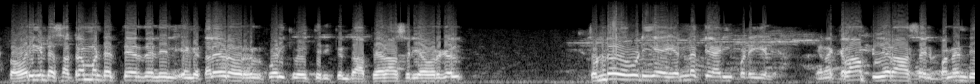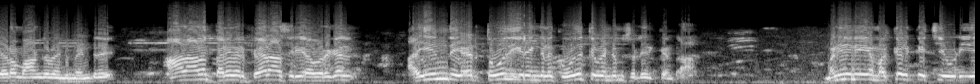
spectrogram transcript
இப்ப வருகின்ற சட்டமன்ற தேர்தலில் எங்க தலைவர் அவர்கள் கோரிக்கை வைத்திருக்கின்றார். பேராசிரியர் அவர்கள் தொண்டர்களுடைய எண்ணத்தின் அடிப்படையில் எனக்கெல்லாம் பேராசையில் பன்னெண்டு இடம் வாங்க வேண்டும் என்று. ஆனாலும் தலைவர் பேராசிரியர் அவர்கள் ஐந்து தொகுதிகள் எங்களுக்கு ஒதுக்க வேண்டும் சொல்லியிருக்கின்றார். மனிதநேய மக்கள் கட்சியுடைய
